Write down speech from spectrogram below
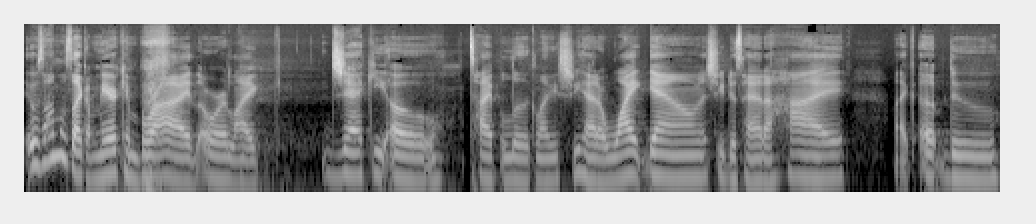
it was almost like American Bride or like Jackie O type look. Like she had a white gown, she just had a high like updo,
